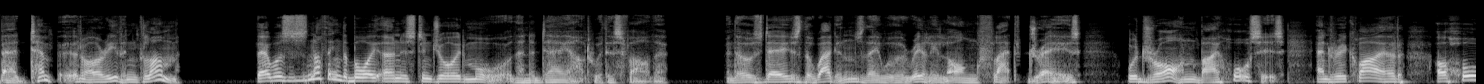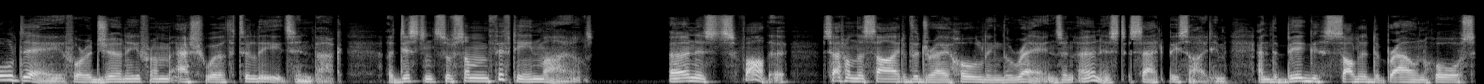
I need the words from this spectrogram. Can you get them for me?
bad tempered or even glum. There was nothing the boy Ernest enjoyed more than a day out with his father. In those days, the wagons, they were really long, flat drays, were drawn by horses and required a whole day for a journey from Ashworth to Leeds and back, a distance of some fifteen miles. Ernest's father sat on the side of the dray holding the reins, and Ernest sat beside him, and the big, solid brown horse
